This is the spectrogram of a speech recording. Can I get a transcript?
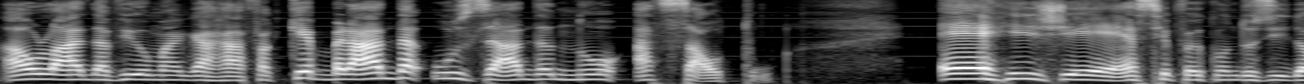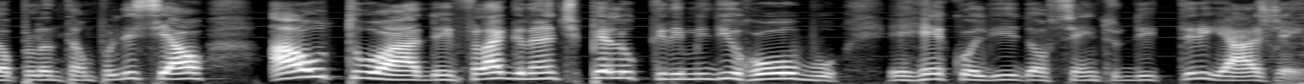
Ao lado havia uma garrafa quebrada usada no assalto. RGS foi conduzido ao plantão policial, autuado em flagrante pelo crime de roubo e recolhido ao centro de triagem.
